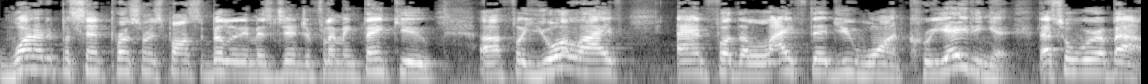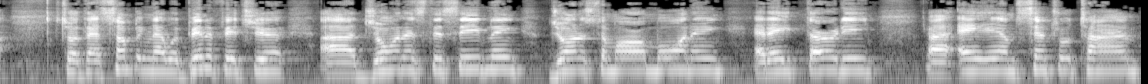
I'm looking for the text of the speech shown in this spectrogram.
100% personal responsibility, Ms. Ginger Fleming. Thank you uh, for your life and for the life that you want, creating it. That's what we're about. So if that's something that would benefit you, uh, join us this evening. Join us tomorrow morning at 8.30 uh, a.m. Central Time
